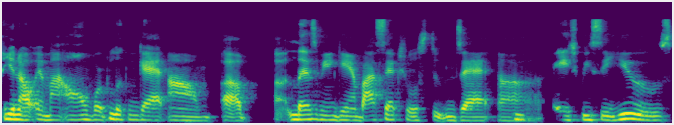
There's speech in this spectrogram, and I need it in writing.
you know, in my own work, looking at um, uh, uh, lesbian, gay, and bisexual students at uh. HBCUs,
